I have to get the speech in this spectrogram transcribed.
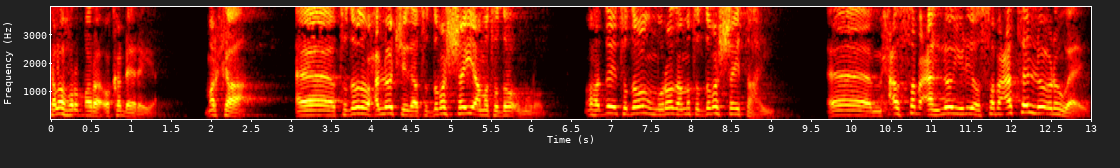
kala hormara oo ka dheereeya. Marka toddobada waxaa loo jeedaa toddoba shay ama toddoba umuurood. Oo hadday toddoba umuurood ama toddoba shay tahay maxaa sabcan loo yidhi oo sabcatan loo odhan waayo?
